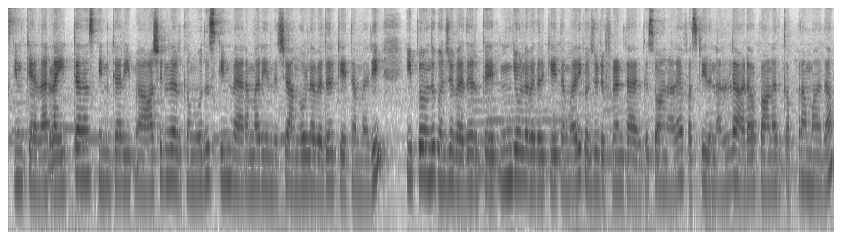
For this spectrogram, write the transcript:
ஸ்கின் கேர் தான். லைட்டாக தான் ஸ்கின் கேர் ஆஸ்திரேலியாவில் இருக்கும்போது ஸ்கின் வேறு மாதிரி இருந்துச்சு. அங்கே உள்ள வெதருக்கு ஏற்ற மாதிரி. இப்போ வந்து கொஞ்சம் வெதருக்கு இங்கே உள்ள வெதருக்கு ஏற்ற மாதிரி கொஞ்சம் டிஃப்ரெண்ட்டாக இருக்குது ஸோ அதனால் ஃபஸ்ட்டு இது நல்லா அடாப்ட் ஆனதுக்கப்புறமா தான்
